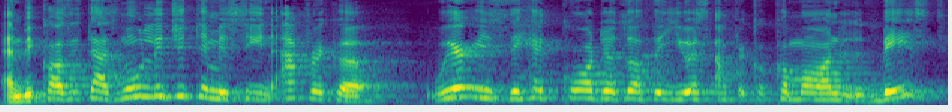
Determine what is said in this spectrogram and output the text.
and because it has no legitimacy in Africa, where is the headquarters of the U.S. Africa Command based?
